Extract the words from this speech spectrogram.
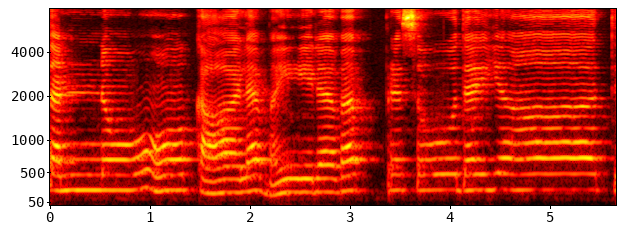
तन्नो कालभैरवप्रचोदयात्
